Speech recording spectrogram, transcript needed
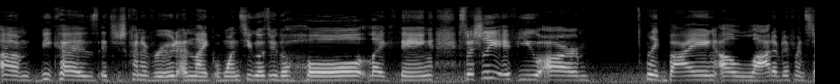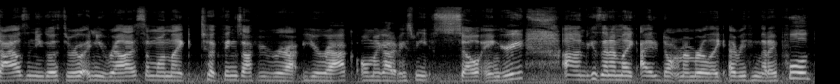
um, because it's just kind of rude. And like once you go through the whole like thing, especially if you are like buying a lot of different styles and you go through and you realize someone like took things off of your, your rack oh my god it makes me so angry. Um, because then I'm like I don't remember like everything that I pulled.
